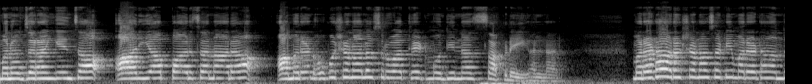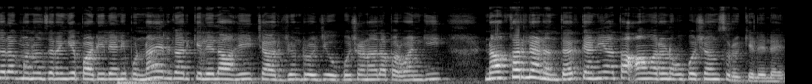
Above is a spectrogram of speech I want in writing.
मनोज जरांगेंचा आर्या पारचा नारा आमरण उपोषणाला सुरुवात थेट मोदींना साकडे घालणार. मराठा आरक्षणासाठी मराठा आंदोलक मनोज जरांगे पाटील यांनी पुन्हा एल्गार केलेला आहे. चार जून रोजी उपोषणाला परवानगी नाकारल्यानंतर त्यांनी आता आमरण उपोषण सुरू केलेलं आहे.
